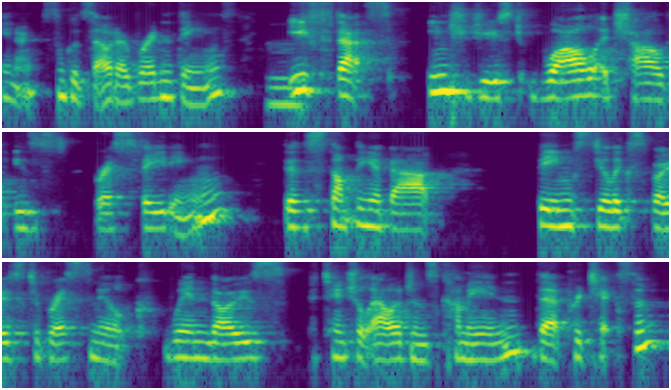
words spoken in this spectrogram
you know, some good sourdough bread and things, mm. if that's introduced while a child is breastfeeding, there's something about being still exposed to breast milk when those potential allergens come in that protects them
